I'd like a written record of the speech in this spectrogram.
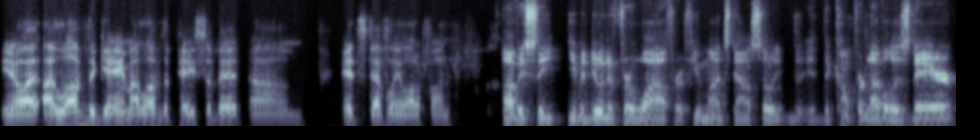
you know, I, I love the game. I love the pace of it. Um, it's definitely a lot of fun. Obviously, you've been doing it for a while, for a few months now, so the, the comfort level is there,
